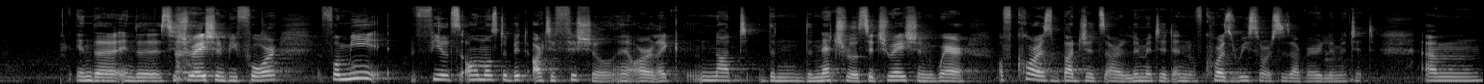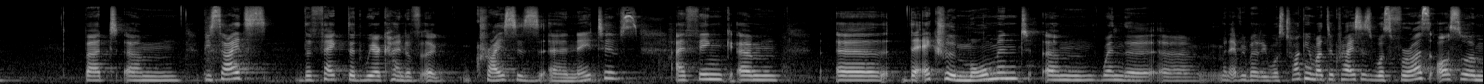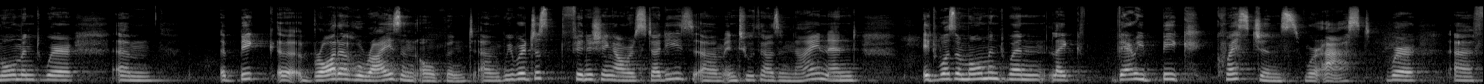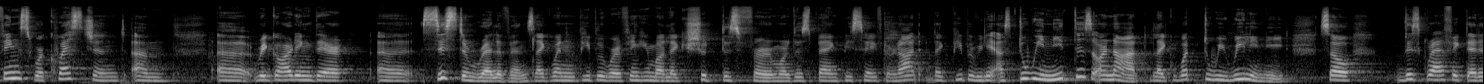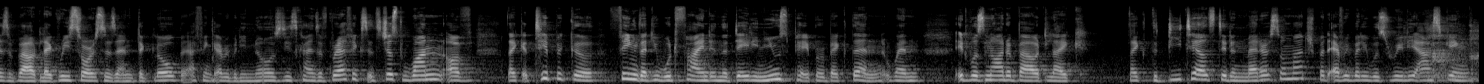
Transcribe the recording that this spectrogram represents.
in the in the situation before. For me, feels almost a bit artificial uh, or like not the, the natural situation where of course budgets are limited and of course resources are very limited. Um, but um, besides the fact that we are kind of uh, crisis uh, natives i think um, uh, the actual moment um, when the uh, when everybody was talking about the crisis was for us also a moment where um, a big, broader horizon opened. Um, we were just finishing our studies um, in 2009, and it was a moment when, like, very big questions were asked, where uh, things were questioned um, uh, regarding their uh, system relevance. Like when people were thinking about like should this firm or this bank be saved or not, like people really asked, do we need this or not? Like what do we really need? So this graphic that is about like resources and the globe, I think everybody knows these kinds of graphics. It's just one of like a typical thing that you would find in the daily newspaper back then when it was not about like like the details didn't matter so much, but everybody was really asking,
